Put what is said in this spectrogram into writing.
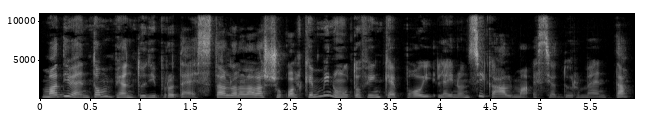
ma diventa un pianto di protesta, allora la lascio qualche minuto finché poi lei non si calma e si addormenta.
